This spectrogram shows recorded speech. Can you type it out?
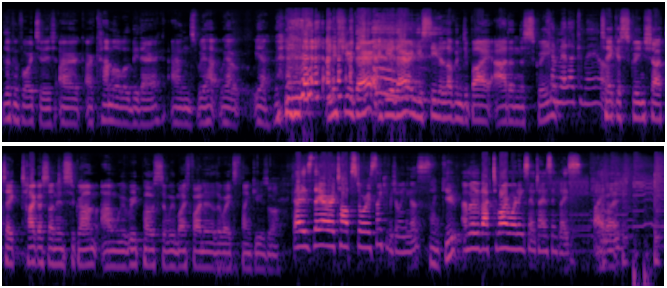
looking forward to it. Our our camel will be there, and we have we have yeah. and if you're there, if you're there and you see the Lovin Dubai ad on the screen, Camilla Cameo. take a screenshot, take tag us on Instagram, and we'll repost, and we might find another way to thank you as well. Guys, they are our top stories. Thank you for joining us. Thank you. And we'll be back tomorrow morning, same time, same place. Bye. Bye.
